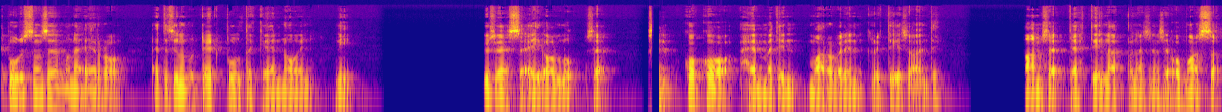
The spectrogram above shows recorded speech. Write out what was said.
Deadpoolissa on semmoinen ero, että silloin kun Deadpool tekee noin, niin kyseessä ei ollut se sen koko hemmetin Marvelin kritisointi, vaan se tehtiin läppänä siinä se omassa,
